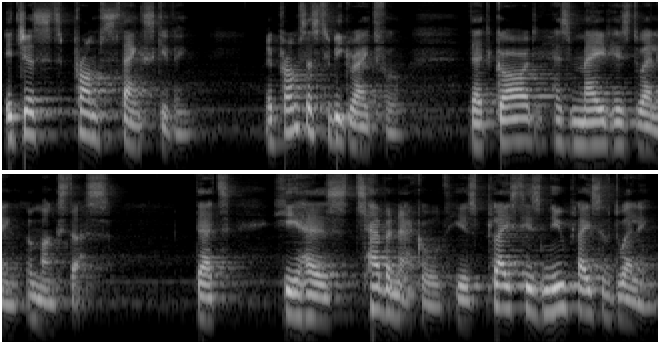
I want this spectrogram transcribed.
it just prompts thanksgiving. It prompts us to be grateful that God has made his dwelling amongst us, that he has tabernacled, he has placed his new place of dwelling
